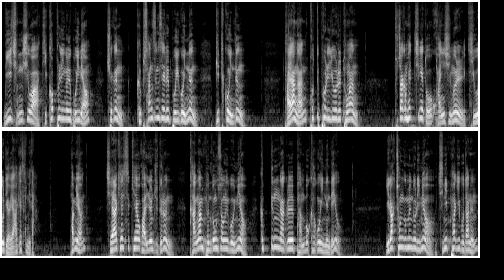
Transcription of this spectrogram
미 증시와 디커플링을 보이며 최근 급상승세를 보이고 있는 비트코인 등 다양한 포트폴리오를 통한 투자금 해칭에도 관심을 기울여야 하겠습니다. 반면 제약 헬스케어 관련주들은 강한 변동성을 보이며 급등락을 반복하고 있는데요. 일확천금을 노리며 진입하기보다는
